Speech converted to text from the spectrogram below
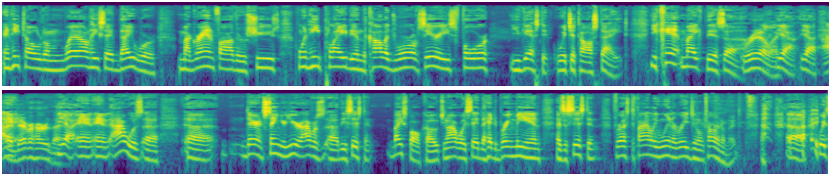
And he told them, "Well, he said they were my grandfather's shoes when he played in the College World Series for." You guessed it, Wichita State. You can't make this up. Really? Yeah, yeah. I had never heard that. Yeah, and and I was uh, uh, Darron's senior year. I was uh, the assistant baseball coach, and I always said they had to bring me in as assistant for us to finally win a regional tournament. uh, which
